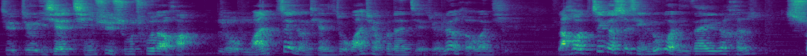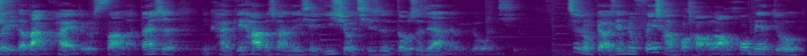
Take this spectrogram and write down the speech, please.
就就一些情绪输出的话，就嗯完这种帖子就完全不能解决任何问题。然后这个事情，如果你在一个很水的板块就算了，但是你看 GitHub 上的一些 issue 其实都是这样的一个问题，这种表现就非常不好。然后后面就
